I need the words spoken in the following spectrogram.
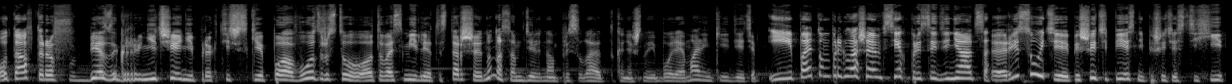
от авторов без ограничений практически по возрасту от 8 лет и старше. Ну, на самом деле, нам присылают, конечно, и более маленькие дети. И поэтому приглашаем всех присоединяться. Э, рисуйте, пишите песни, пишите стихи,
